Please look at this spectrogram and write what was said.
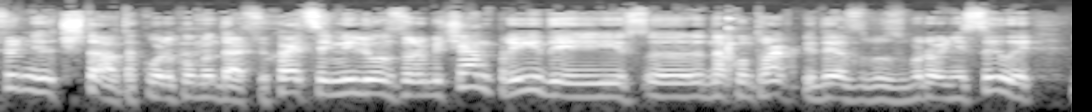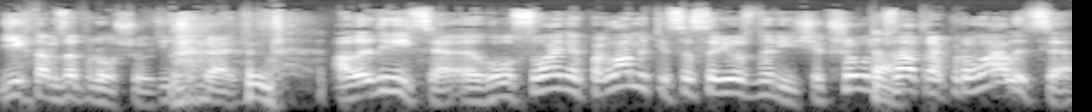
сьогодні читав таку рекомендацію. Хай цей мільйон заробітчан приїде і е, на контракт піде з збройні сили, їх там запрошують і чекають. Але дивіться, е, голосування в парламенті це серйозна річ. Якщо воно Так. завтра провалиться,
